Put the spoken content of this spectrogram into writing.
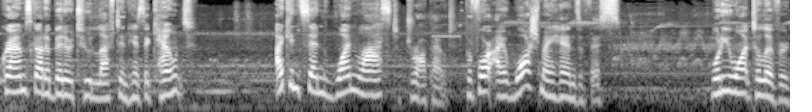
Graham's got a bit or two left in his account. I can send one last dropout before I wash my hands of this. What do you want delivered?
